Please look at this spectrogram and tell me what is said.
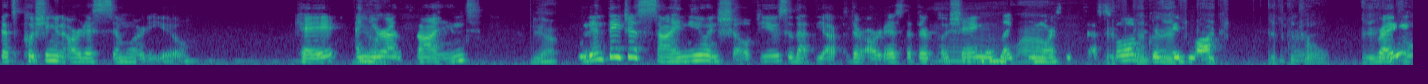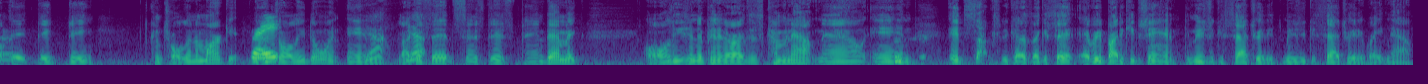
that's pushing an artist similar to you, okay, and Yeah. you're unsigned. Yeah, Wouldn't they just sign you and shelf you so that the their artist that they're pushing would like be oh, more successful con- because they block it's, it's control. It, Right? It's it, they, they controlling the market. Right. That's all they doing. And Yeah, like yeah. I said, since this pandemic, all these independent artists coming out now, and it sucks because, like I said, everybody keeps saying the music is saturated. The music is saturated right now,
